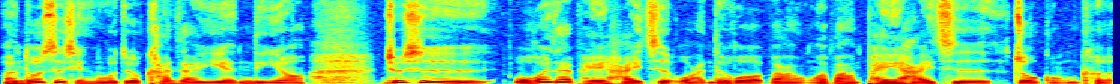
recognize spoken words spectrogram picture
很多事情我就看在眼里哦，就是我会在陪孩子玩的，或者帮我帮陪孩子做功课。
